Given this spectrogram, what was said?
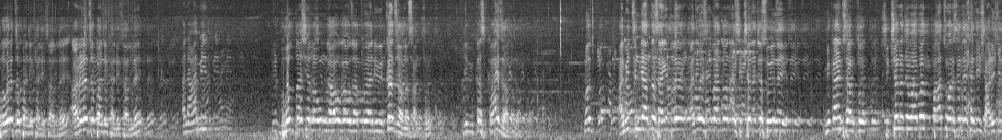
प्रवरेचं पाणी खाली चाललंय आडळेचं पाणी खाली चाललंय. आणि आम्ही ढोल ताशे लावून गावोगाव जातोय आणि विकास झाला सांगतो. म्हणजे विकास काय झाला? मग अमितजींनी आता सांगितलं आदिवासी बांधवांना शिक्षणाच्या सोयी नाही. मी काय सांगतो शिक्षणाच्या बाबत पाच वर्षात एखादी शाळेची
